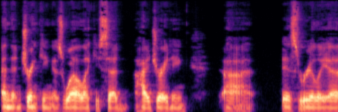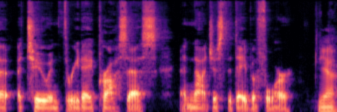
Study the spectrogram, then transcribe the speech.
and then drinking as well. Like you said, hydrating, uh, is really a, a two and three day process and not just the day before. Yeah.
